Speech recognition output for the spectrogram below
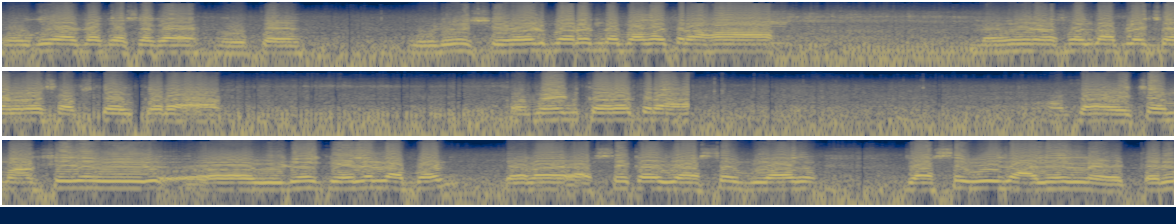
बघूया आता कसं काय होतंय. व्हिडिओ शेवटपर्यंत बघत राहा. नवीन असेल तर आपल्या चॅनलला सबस्क्राईब करा. कमेंट करत राहा. आता याच्या मागचे जे व्हिडिओ केलेत आपण त्याला असे काही जास्त ब्लॉग जास्त व्ह्यूज आलेले नाही तरी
